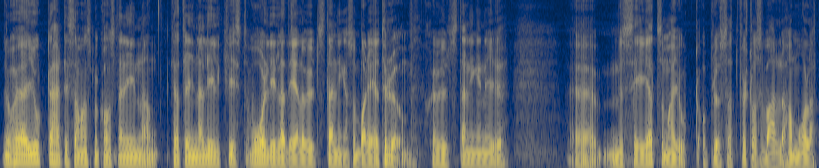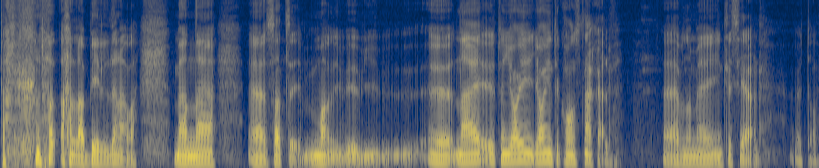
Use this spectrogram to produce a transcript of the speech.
nu har jag gjort det här tillsammans med konstnärinnan Katarina Lillqvist, vår lilla del av utställningen som bara är ett rum. Själva utställningen är ju eh, museet som har gjort och plus att förstås Valle har målat alla, alla bilderna. Va? Men eh, eh så att man, eh, nej, utan jag är, jag är inte konstnär själv, eh, även om jag är intresserad utav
